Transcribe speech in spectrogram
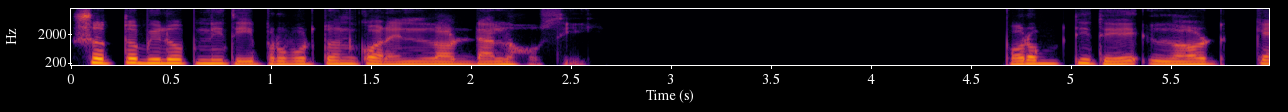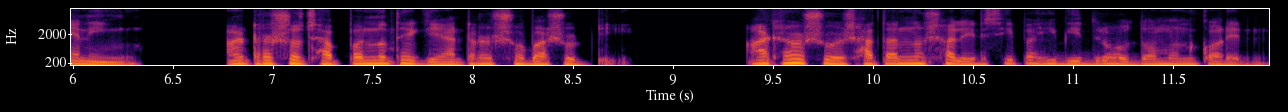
সত্যবিলোপ নীতি প্রবর্তন করেন লর্ড ডালহৌসি। পরবর্তীতে লর্ড ক্যানিং, আঠারোশো ছাপ্পান্ন থেকে আঠারোশো বাষট্টি, আঠারোশো সাতান্ন সালের সিপাহী বিদ্রোহ দমন করেন।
